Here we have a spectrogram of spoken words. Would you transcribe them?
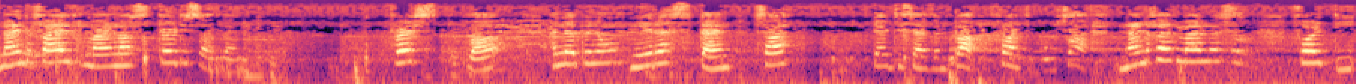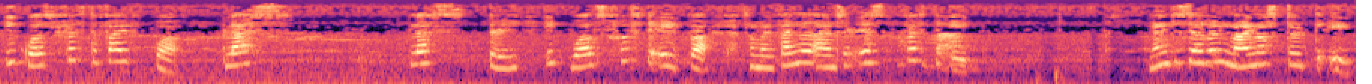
95 minus 37. First po, hanapin yung nearest 10 sa 37 po. 40 po siya. 95 minus 40 equals 55 po. Plus, plus 3 equals 58 po. So my final answer is 58. 97 minus 38.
